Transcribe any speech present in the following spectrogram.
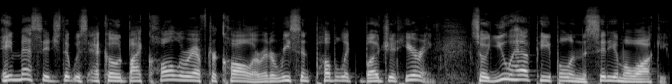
A message that was echoed by caller after caller at a recent public budget hearing. So you have people in the city of Milwaukee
